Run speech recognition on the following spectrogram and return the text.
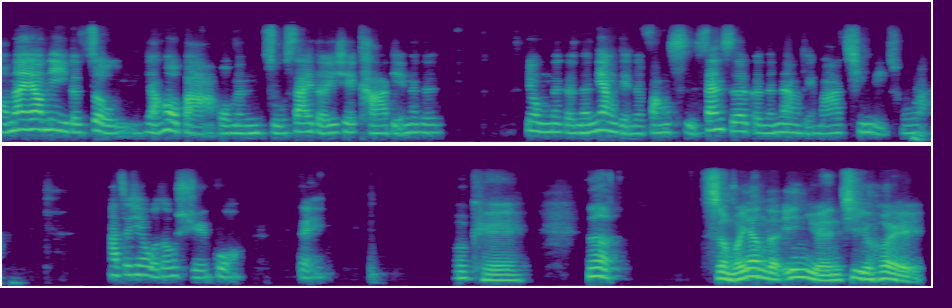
哦，那要念一个咒语，然后把我们阻塞的一些卡点，那个用那个能量点的方式，三十二个能量点把它清理出来。那这些我都学过，对。OK，那什么样的因缘际会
